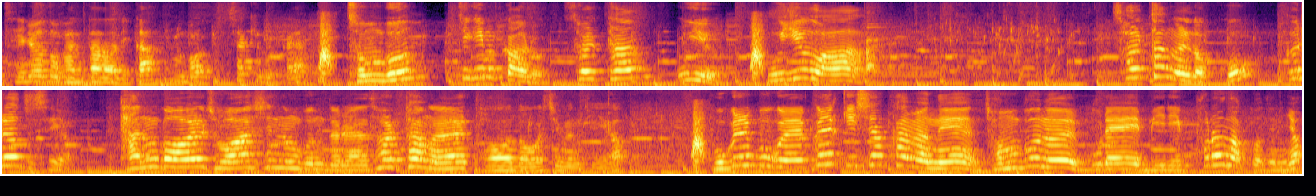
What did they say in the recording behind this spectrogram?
재료도 간단하니까 한번 시작해볼까요? 전분, 튀김가루, 설탕, 우유. 우유와 설탕을 넣고 끓여주세요 단 걸 좋아하시는 분들은 설탕을 더 넣으시면 돼요. 보글보글 끓기 시작하면은 전분을 물에 미리 풀어놨거든요.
